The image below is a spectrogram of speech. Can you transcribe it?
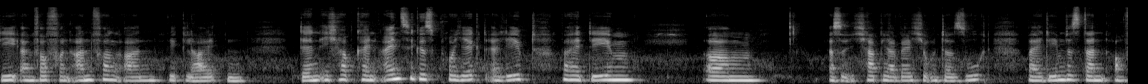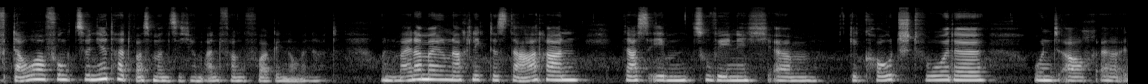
die einfach von Anfang an begleiten. Denn ich habe kein einziges Projekt erlebt, bei dem ähm, also ich habe ja welche untersucht, bei dem das dann auf Dauer funktioniert hat, was man sich am Anfang vorgenommen hat. Und meiner Meinung nach liegt es daran, dass eben zu wenig ähm, gecoacht wurde und auch äh,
